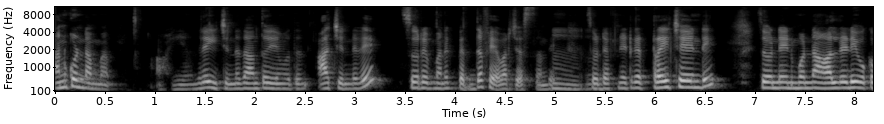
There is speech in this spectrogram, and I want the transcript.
అనుకుంటాం మనం "ఆ, ఏముందిలే ఈ చిన్న దాంతో ఏమవుతుంది? ఆ చిన్నదే సో రేపు మనకి పెద్ద ఫేవర్ చేస్తుంది. సో డెఫినెట్గా ట్రై చేయండి. సో నేను మొన్న ఆల్రెడీ ఒక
